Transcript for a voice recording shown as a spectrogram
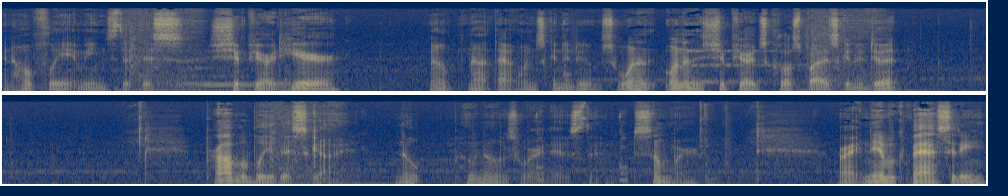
And hopefully it means that this shipyard here Nope, not that one's going to do it. So one of the, one of the shipyards close by is going to do it. Probably this guy. Nope. Who knows where it is then? Somewhere. All right, naval capacity.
